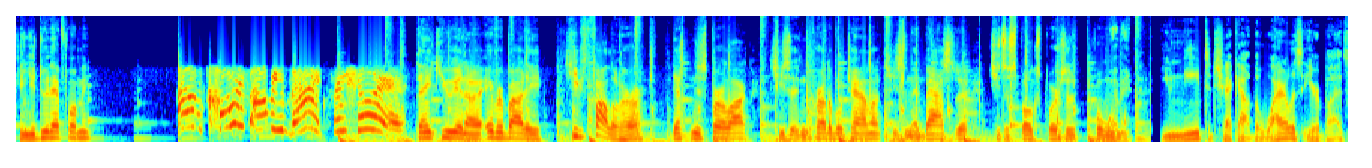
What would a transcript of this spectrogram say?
Can you do that for me? Of course, I'll be back for sure. Thank you, and uh, everybody keep follow her, Destiny Spurlock. She's an incredible talent. She's an ambassador. She's a spokesperson for women. you need to check out the wireless earbuds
